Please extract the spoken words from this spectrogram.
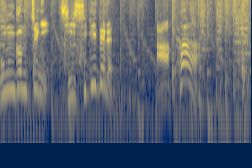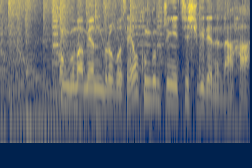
궁금증이 지식이 되는 아하. 궁금하면 물어보세요. 궁금증이 지식이 되는 아하.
